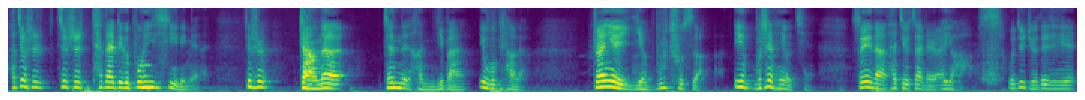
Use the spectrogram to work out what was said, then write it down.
他就是就是他在这个播音系里面，就是长得真的很一般，又不漂亮，专业也不出色，也不是很有钱，所以呢，他就在这儿，哎呀，我就觉得这些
